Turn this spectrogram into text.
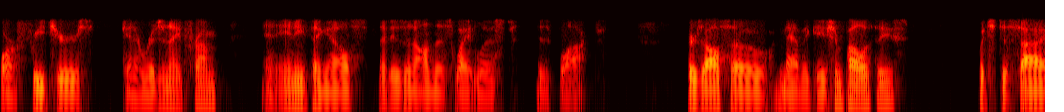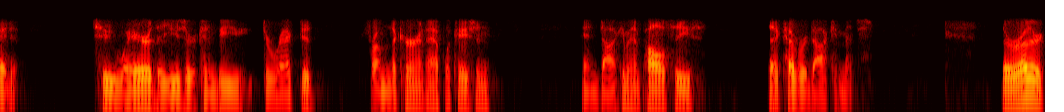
or features can originate from, and anything else that isn't on this whitelist is blocked. There's also navigation policies, which decide to where the user can be directed from the current application, and document policies that cover documents. There are other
